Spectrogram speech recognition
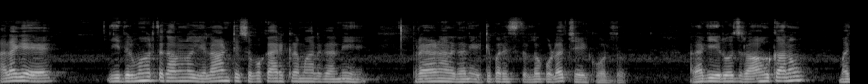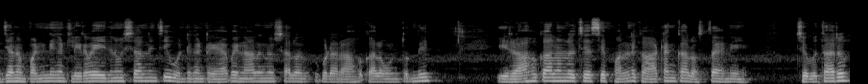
అలాగే ఈ దుర్ముహూర్త కాలంలో ఎలాంటి శుభ కార్యక్రమాలు కానీ ప్రయాణాలు కానీ ఎట్టి పరిస్థితుల్లో కూడా చేయకూడదు. అలాగే ఈరోజు రాహుకాలం మధ్యాహ్నం పన్నెండు గంటల ఇరవై ఐదు నిమిషాల నుంచి ఒంటి గంట యాభై నాలుగు నిమిషాల వరకు కూడా రాహుకాలం ఉంటుంది. ఈ రాహుకాలంలో చేసే పనులకు ఆటంకాలు వస్తాయని చెబుతారు.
